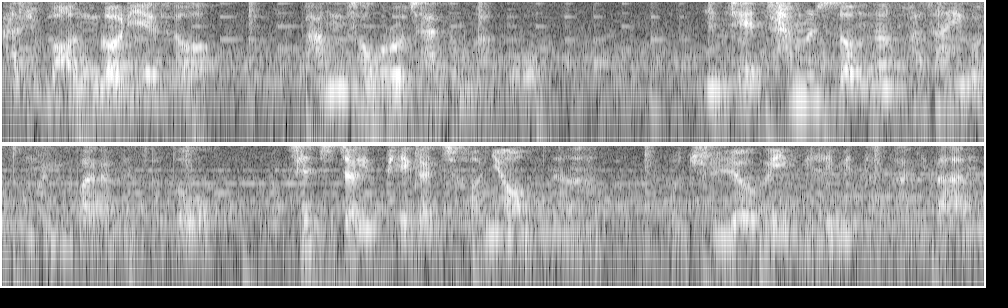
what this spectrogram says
아주 먼 거리에서 광속으로 작용하고 인체에 참을 수 없는 화상의 고통을 유발하면서도 실질적인 피해가 전혀 없는 고출력의 밀리미터 파 기반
